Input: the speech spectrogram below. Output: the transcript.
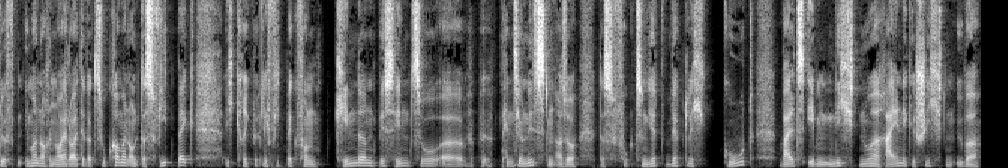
dürften immer noch neue Leute dazukommen und das Feedback, ich kriege wirklich Feedback von Kindern bis hin zu äh, Pensionisten. Also das funktioniert wirklich gut, weil es eben nicht nur reine Geschichten über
